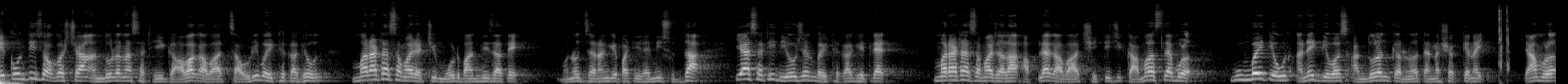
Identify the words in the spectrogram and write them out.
एकोणतीस ऑगस्टच्या आंदोलनासाठी गावागावात चावडी बैठका घेऊन मराठा समाजाची मोड बांधली जाते. मनोज जरांगे पाटील यांनी सुद्धा यासाठी नियोजन बैठका घेतल्या आहेत. मराठा समाजाला आपल्या गावात शेतीची कामं असल्यामुळं मुंबईत येऊन अनेक दिवस आंदोलन करणं त्यांना शक्य नाही. त्यामुळं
